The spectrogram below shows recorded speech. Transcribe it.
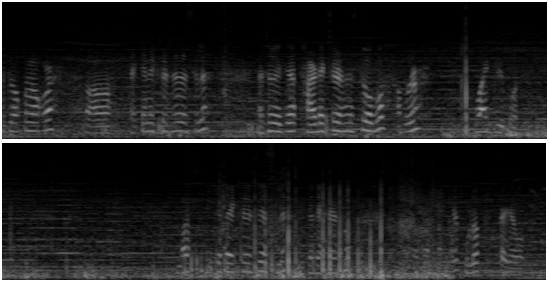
এইটো আপোনালোকৰ ছেকেণ্ড এক্সাৰচাইজ আছিলে। তাৰপিছত এতিয়া থাৰ্ড এক্সাৰচাইজটো হ'ব আপোনাৰ হোৱাইট গ্ৰিপত বাছ এইকেইটা এক্সাৰচাইজে আছিলে এতিয়া দেখাই আছোঁ। এতিয়া পুলপ চাই যাব।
